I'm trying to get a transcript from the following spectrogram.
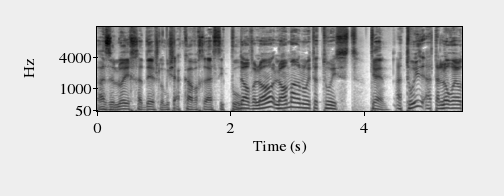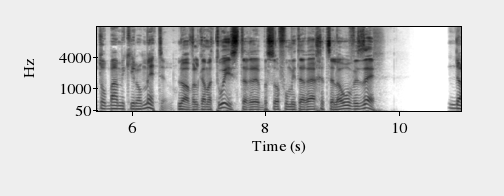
אז זה לא יחדש לו, מי שעקב אחרי הסיפור. לא, אבל לא לא אמרנו את הטוויסט. כן. הטוויסט, אתה לא רואה אותו בא מקילומטר. לא, אבל גם הטוויסט, הרי בסוף הוא מתארח אצל ההוא וזה. לא,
